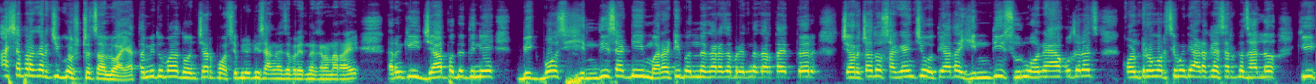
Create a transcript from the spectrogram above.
अशा प्रकारची गोष्ट चालू आहे. आता मी तुम्हाला दोन चार पॉसिबिलिटी सांगायचा प्रयत्न करणार आहे. कारण की ज्या पद्धती पद्धतीने बिग बॉस हिंदीसाठी मराठी बंद करायचा प्रयत्न करतायत. तर चर्चा तर सगळ्यांची होती. आता हिंदी सुरू होण्या अगोदरच कॉन्ट्रोवर्सीमध्ये अडकल्यासारखं झालं की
